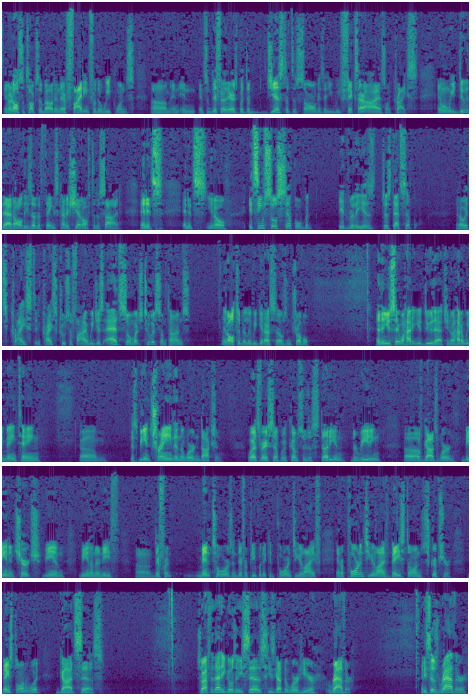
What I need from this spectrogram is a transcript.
And it also talks about in there fighting for the weak ones um, and in, in some different areas. But the gist of the song is that we fix our eyes on Christ. And when we do that, all these other things kind of shed off to the side. And it's, and it's, you know, it seems so simple, but it really is just that simple. You know, it's Christ and Christ crucified. We just add so much to it sometimes, and ultimately we get ourselves in trouble. And then you say, well, how do you do that? You know, how do we maintain um, this being trained in the Word and doctrine? Well, it's very simple. It comes through the studying, the reading, uh, of God's Word, being in church, being being underneath uh, different mentors and different people that could pour into your life and are poured into your life based on Scripture, based on what God says. So after that, he goes and he says, he's got the word here, rather. And he says, rather,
